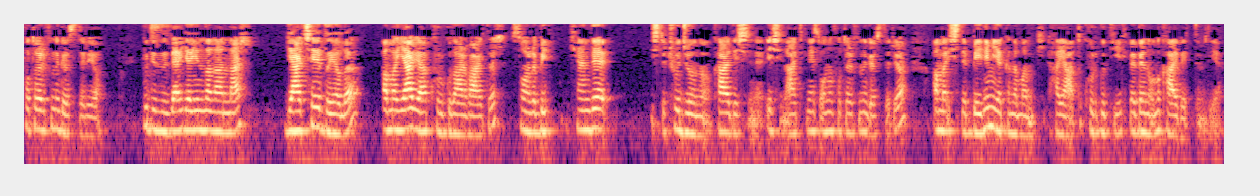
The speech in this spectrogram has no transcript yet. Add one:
fotoğrafını gösteriyor. Bu dizide yayınlananlar gerçeğe dayalı ama yer yer kurgular vardır. Sonra bir kendi işte çocuğunu, kardeşini, eşini artık neyse onun fotoğrafını gösteriyor. Ama işte benim yakınımın hayatı kurgu değil ve ben onu kaybettim diye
